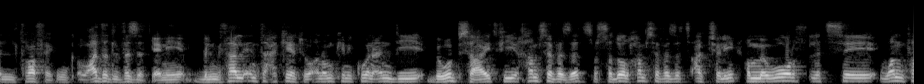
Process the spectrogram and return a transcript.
ال traffic وعدد ال visit يعني بالمثال اللي أنت حكيته أنا ممكن يكون عندي ب website في خمسة visits بس هدول الخمسه فيزيتس اكشلي هم worth let's say 1000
